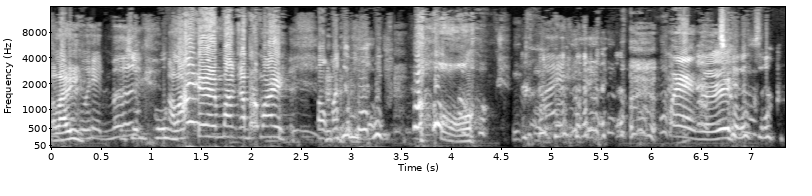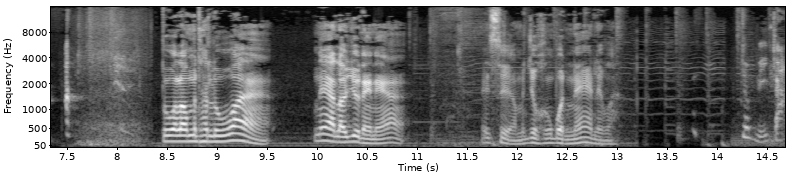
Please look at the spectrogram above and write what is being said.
อะไรกูเห็นมึงชมพูอะไรเอ้ยมากันทำไมออกมาทำไมโอ้โหไปแม่งเอ้ยตัวเรามันทะลุอะเนี่ยเราอยู่ในเนี้ยไอเสือมันอยู่ข้างบนแน่เลยว่ะ จบนี้จ้า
